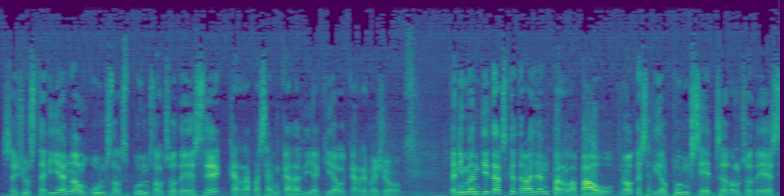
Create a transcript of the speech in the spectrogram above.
s'ajustarien a alguns dels punts dels ODS que repassem cada dia aquí al carrer Major. Tenim entitats que treballen per la pau, no? que seria el punt 16 dels ODS.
